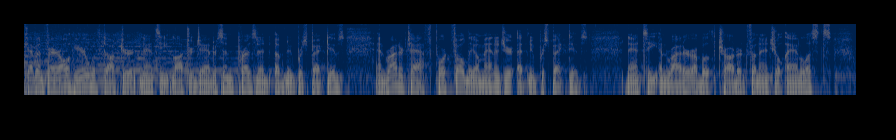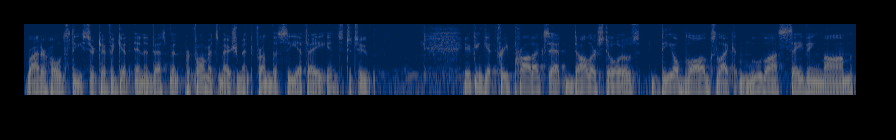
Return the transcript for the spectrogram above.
Kevin Farrell here with Dr. Nancy Lottridge Anderson, president of New Perspectives, and Ryder Taff, portfolio manager at New Perspectives. Nancy and Ryder are both chartered financial analysts. Ryder holds the Certificate in Investment Performance Measurement from the CFA Institute. You can get free products at dollar stores, deal blogs like Moola Saving Mom,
